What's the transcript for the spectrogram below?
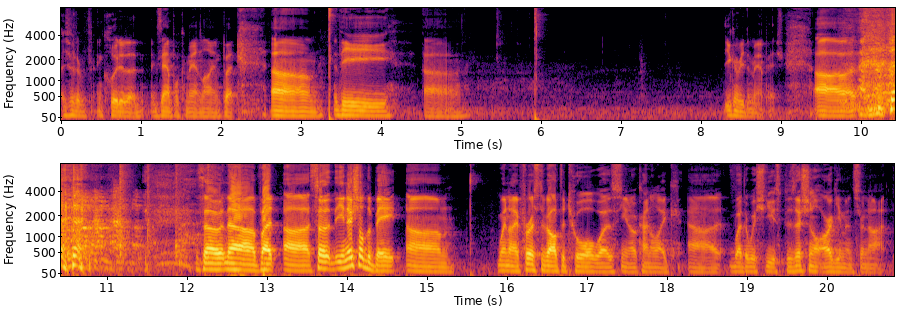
I should have included an example command line, but um, the uh, you can read the man page. Uh, so no, but uh, so the initial debate um, when I first developed the tool was you know kind of like uh, whether we should use positional arguments or not.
